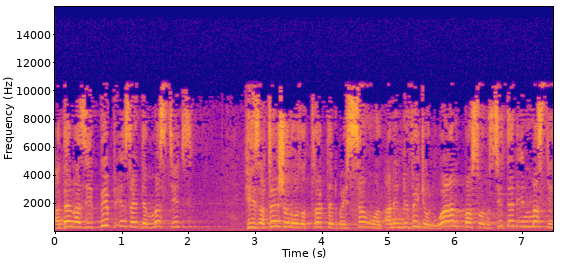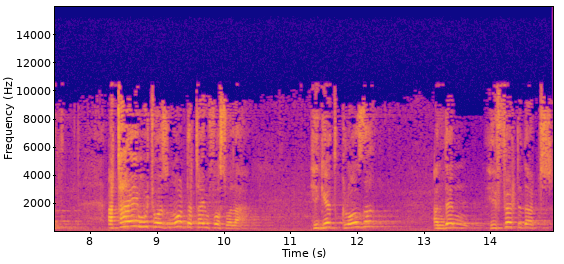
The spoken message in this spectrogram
And then as he peeped inside the masjid, his attention was attracted by someone, an individual, one person seated in masjid, a time which was not the time for salah. He get closer and then he felt that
